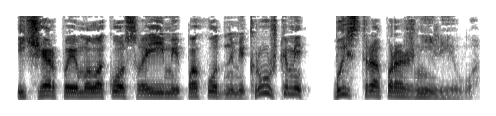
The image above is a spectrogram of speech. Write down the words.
и, черпая молоко своими походными кружками, быстро опорожнили его.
